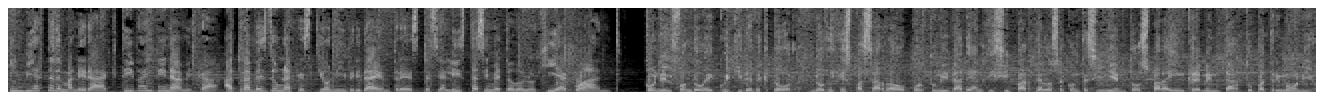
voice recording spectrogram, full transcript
invierte de manera activa y dinámica a través de una gestión híbrida entre especialistas y metodología Quant. Con el fondo Equity de Vector, no dejes pasar la oportunidad de anticiparte a los acontecimientos para incrementar tu patrimonio.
